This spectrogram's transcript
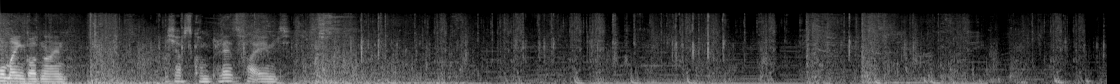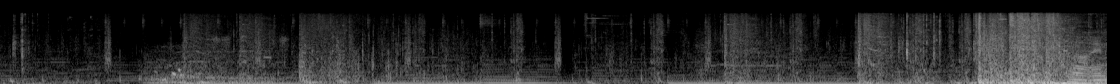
Oh mein Gott, nein. Ich hab's komplett verämt. Nein,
